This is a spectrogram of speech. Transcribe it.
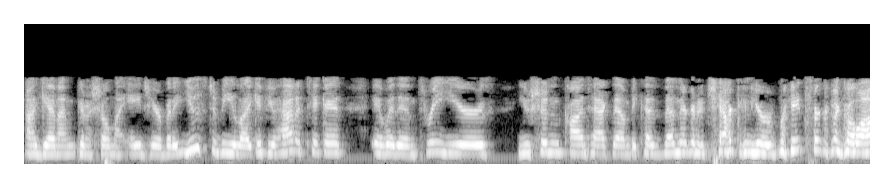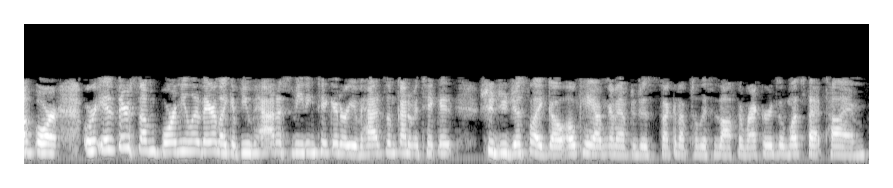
Again, I'm going to show my age here, but it used to be like if you had a ticket within three years, you shouldn't contact them because then they're going to check and your rates are going to go up or or is there some formula there like if you've had a speeding ticket or you've had some kind of a ticket should you just like go okay I'm going to have to just suck it up till this is off the records and what's that time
